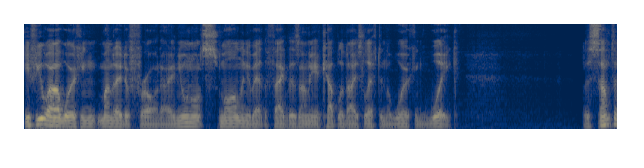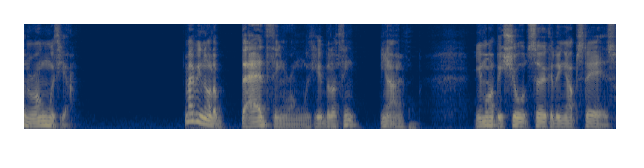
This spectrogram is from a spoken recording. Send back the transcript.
if you are working Monday to Friday and you're not smiling about the fact there's only a couple of days left in the working week, there's something wrong with you. Maybe not a bad thing wrong with you, but I think, you know, you might be short circuiting upstairs.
